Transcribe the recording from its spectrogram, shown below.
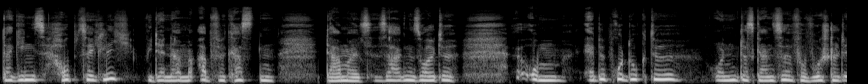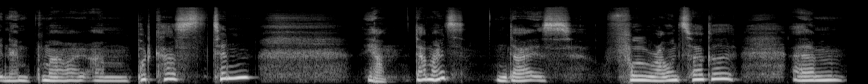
Da ging es hauptsächlich, wie der Name Apfelkasten damals sagen sollte, um Apple-Produkte und das Ganze verwurschtelt in einem ähm, Podcasten. Ja, damals, da ist Full Round Circle ähm,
